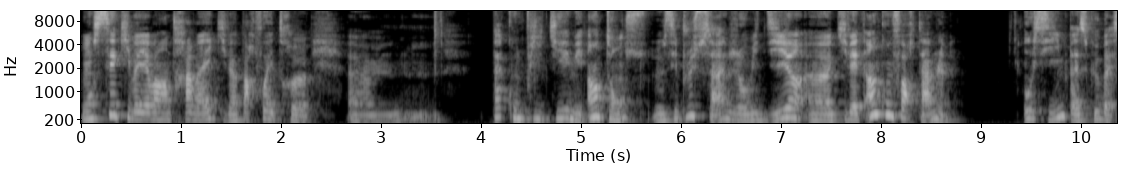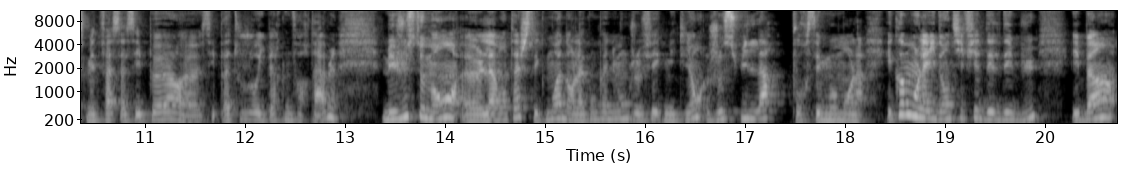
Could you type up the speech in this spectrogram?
On sait qu'il va y avoir un travail qui va parfois être pas compliqué mais intense, c'est plus ça que j'ai envie de dire, qui va être inconfortable aussi parce que bah, se mettre face à ses peurs euh, c'est pas toujours hyper confortable. Mais justement euh, l'avantage c'est que moi dans l'accompagnement que je fais avec mes clients je suis là pour ces moments là et comme on l'a identifié dès le début et eh ben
